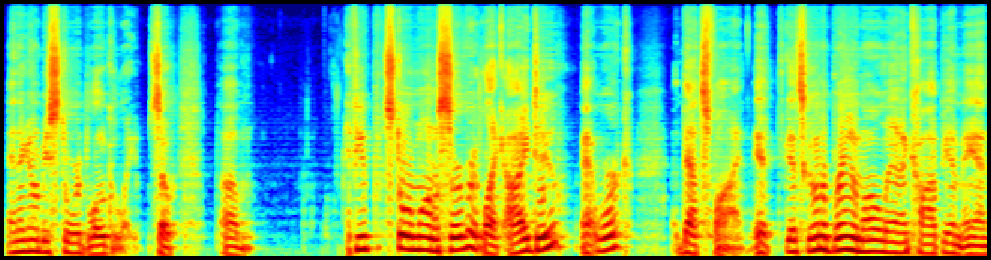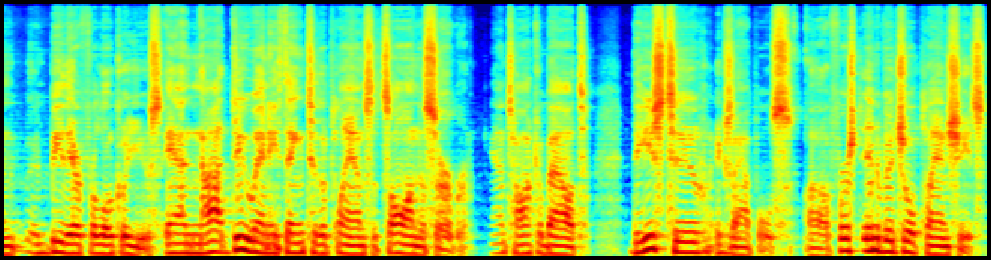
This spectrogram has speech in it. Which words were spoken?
and they're going to be stored locally. So um, if you store them on a server like I do at work, that's fine. It, it's going to bring them all in and copy them and be there for local use and not do anything to the plans that's all on the server. And talk about these two examples. Uh, first, individual plan sheets.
